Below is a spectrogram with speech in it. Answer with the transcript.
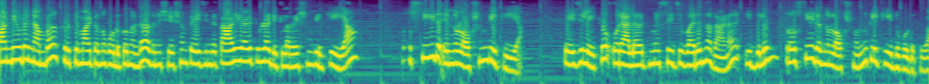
വണ്ടിയുടെ നമ്പർ കൃത്യമായിട്ടൊന്ന് കൊടുക്കുന്നുണ്ട്. അതിനുശേഷം പേജിന്റെ താഴെയായിട്ടുള്ള ഡിക്ലറേഷൻ ക്ലിക്ക് ചെയ്യുക. പ്രൊസീഡ് എന്നുള്ള ഓപ്ഷൻ ക്ലിക്ക് ചെയ്യുക. പേജിലേക്ക് ഒരു അലേർട്ട് മെസ്സേജ് വരുന്നതാണ്. ഇതിലും പ്രൊസീഡ് എന്നുള്ള ഓപ്ഷൻ ഒന്ന് ക്ലിക്ക് ചെയ്ത് കൊടുക്കുക.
